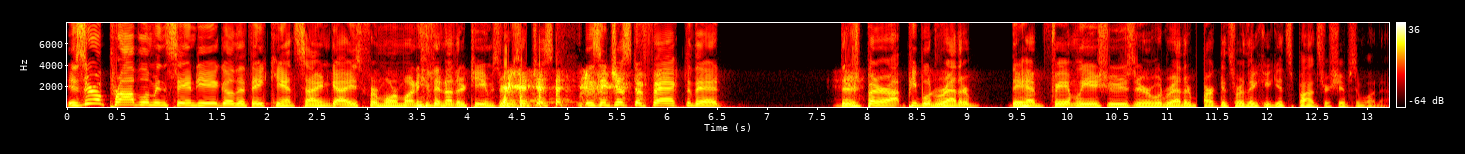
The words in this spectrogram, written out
Is there a problem in San Diego that they can't sign guys for more money than other teams, or is it just is it just a fact that there's better people would rather they have family issues or would rather markets where they could get sponsorships and whatnot?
